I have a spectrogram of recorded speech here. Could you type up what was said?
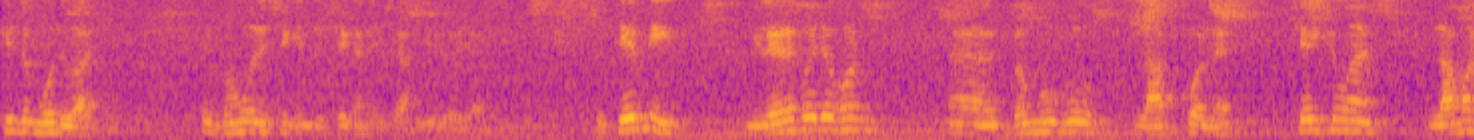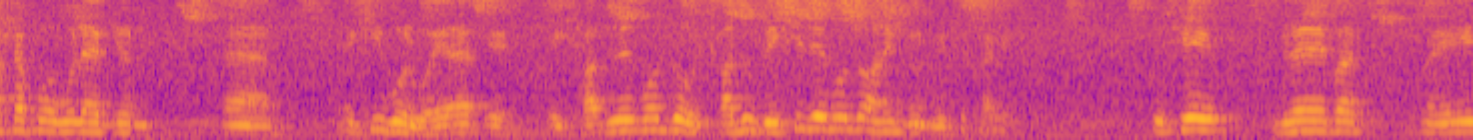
কিন্তু মধু আছে। তো ভ্রমর এসে কিন্তু সেখানে এসে হাজির হয়ে যাবে। তো তেমনি মিলারেপা যখন ব্রহ্মজ্ঞ লাভ করলেন সেই সময় লামা সাপুয়া বলে একজন কি বলব, এরা এই সাধুদের মধ্যেও, সাধু বেশিদের মধ্যে অনেক দুর্বৃত্ত থাকে। তো সে এবার এই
